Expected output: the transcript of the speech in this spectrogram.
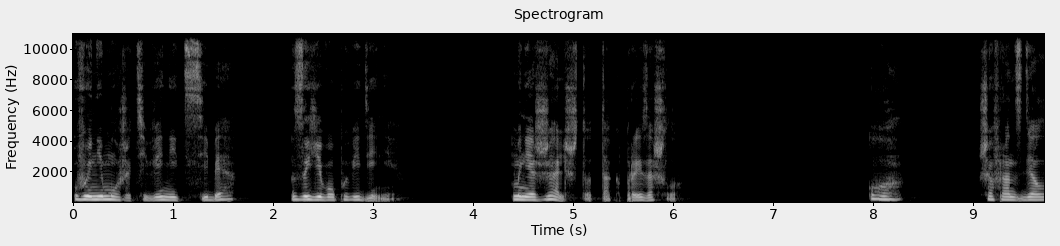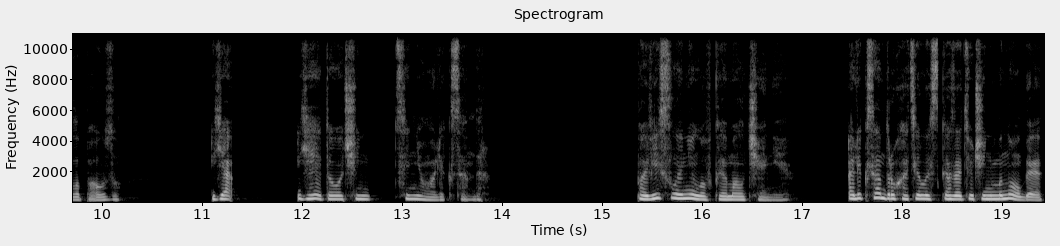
«Вы не можете винить себя за его поведение. Мне жаль, что так произошло». «О», — Шафран сделала паузу, — «я... я это очень ценю, Александр». Повисло неловкое молчание. Александру хотелось сказать очень многое,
